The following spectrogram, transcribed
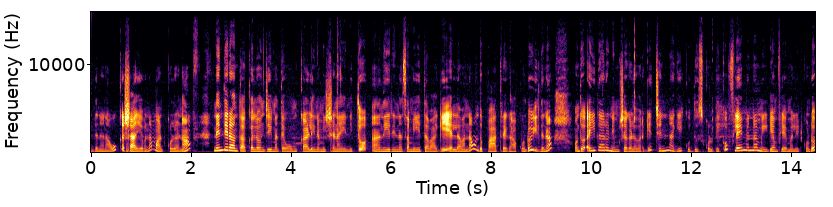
ಇದನ್ನು ನಾವು ಕಷಾಯವನ್ನು ಮಾಡ್ಕೊಳ್ಳೋಣ. ನೆಂದಿರೋಂಥ ಕಲೋಂಜಿ ಮತ್ತು ಓಂಕಾಳಿನ ಮಿಶ್ರಣ ಏನಿತ್ತು ನೀರಿನ ಸಮೇತವಾಗಿ ಎಲ್ಲವನ್ನು ಒಂದು ಪಾತ್ರೆಗೆ ಹಾಕ್ಕೊಂಡು ಇದನ್ನು ಒಂದು ಐದಾರು ನಿಮಿಷಗಳವರೆಗೆ ಚೆನ್ನಾಗಿ ಕುದಿಸ್ಕೊಳ್ಬೇಕು. ಫ್ಲೇಮನ್ನು ಮೀಡಿಯಮ್ ಫ್ಲೇಮಲ್ಲಿ ಇಟ್ಕೊಂಡು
